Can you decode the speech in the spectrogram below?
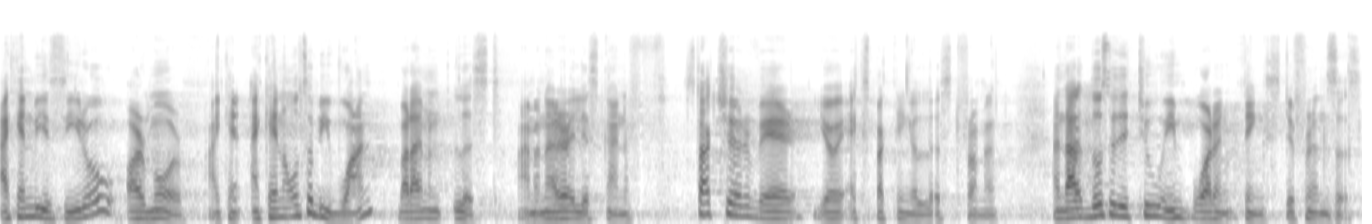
I can be zero or more. I can, I can also be one, but I'm a list. I'm an array list kind of structure where you're expecting a list from it. And that, those are the two important things, differences.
